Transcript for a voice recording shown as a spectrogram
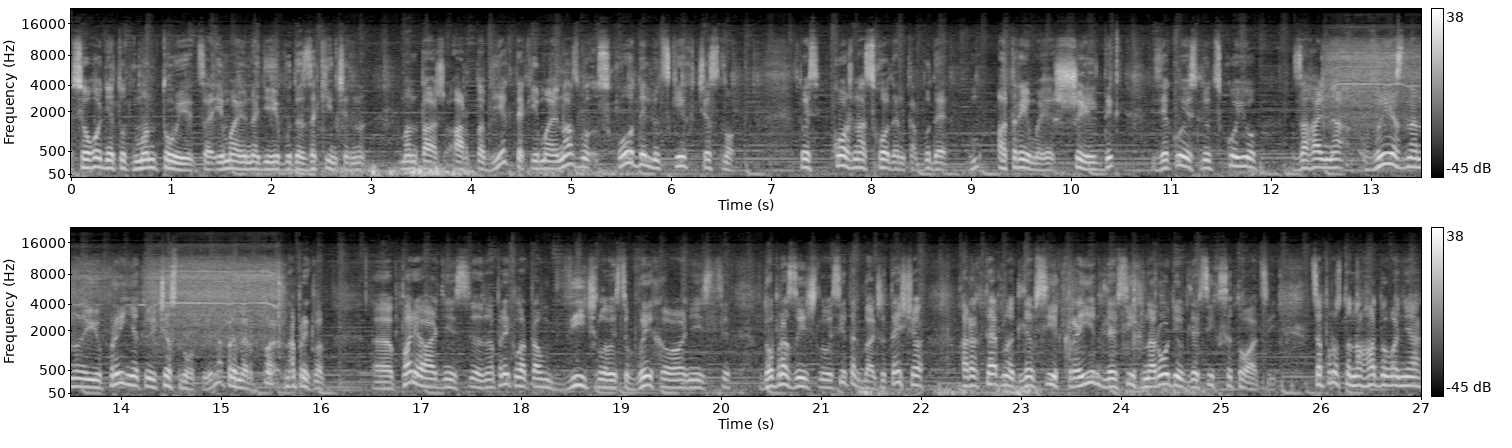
Сьогодні тут монтується і маю надію, буде закінчений монтаж арт-об'єкта, який має назву Сходи людських чеснот. Тобто кожна сходинка буде отримує шильдик з якоюсь людською загально визнаною, прийнятою чеснотою. Наприклад, наприклад, е, порядність, е, наприклад, там ввічливість, вихованість, доброзичливість і так далі. Те, що характерно для всіх країн, для всіх народів, для всіх ситуацій. Це просто нагадування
